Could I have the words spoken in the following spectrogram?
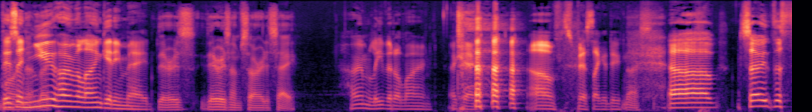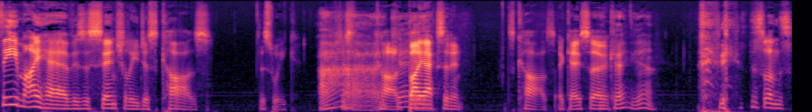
There's a new later. Home Alone getting made. There is. There is. I'm sorry to say. Home, leave it alone. Okay, um, it's the best I could do. Nice. Uh, so the theme I have is essentially just cars this week. Just Ah, cars okay. by accident. It's cars. Okay, so Okay. Yeah. this one's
